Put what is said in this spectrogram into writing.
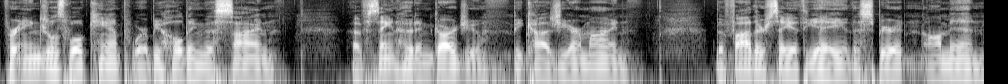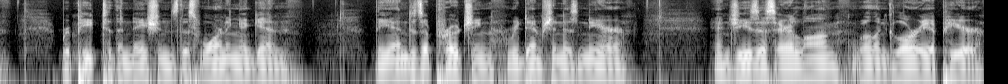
For angels will camp where beholding this sign of sainthood and guard you, because ye are mine. The Father saith yea, the Spirit, Amen. Repeat to the nations this warning again. The end is approaching, redemption is near, and Jesus ere long will in glory appear.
